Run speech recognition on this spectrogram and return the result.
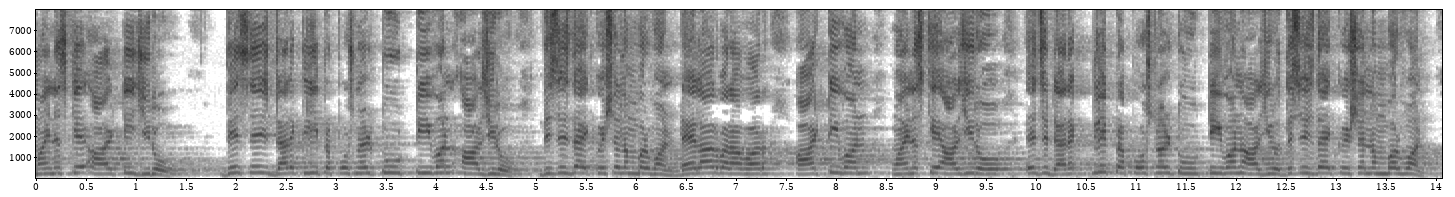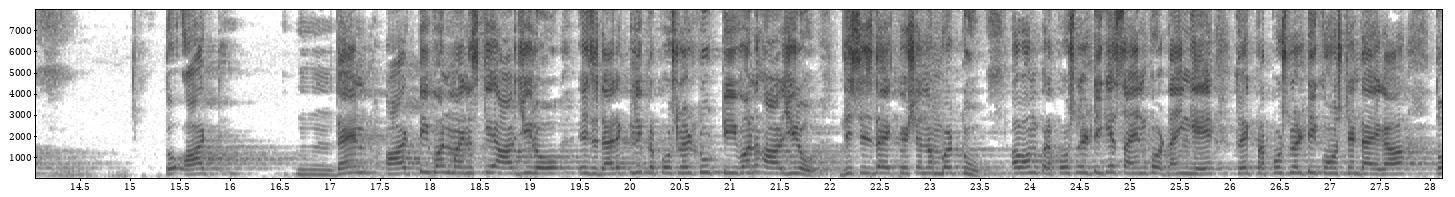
माइनस के R T zero this is directly proportional to T one R zero this is the equation number one del R बराबर आर टी वन माइनस के R zero is directly proportional to T one R zero this is the equation number one तो R then R T one minus के R zero is directly proportional to T one R zero this is the equation number two अब हम प्रपोर्शनलिटी के साइन को हटाएँगे तो एक प्रपोर्शनलिटी कॉन्स्टेंट आएगा। तो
